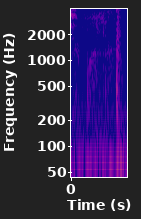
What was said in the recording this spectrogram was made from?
寂寞了。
